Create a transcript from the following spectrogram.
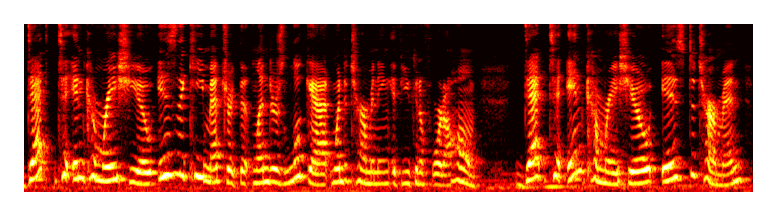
Debt to income ratio is the key metric that lenders look at when determining if you can afford a home. Debt to income ratio is determined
